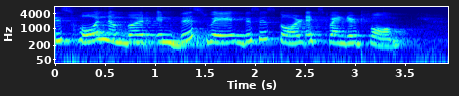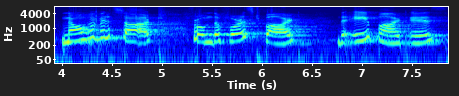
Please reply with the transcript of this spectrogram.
this whole number in this way this is called expanded form. Now we will start from the first part. The A part is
